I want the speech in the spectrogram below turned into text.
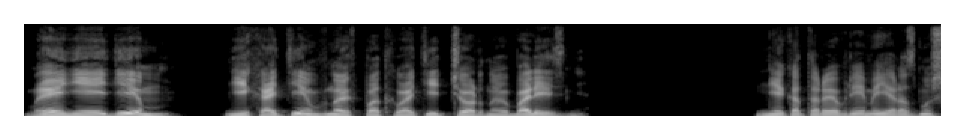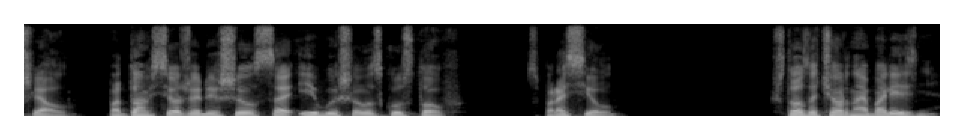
мы не едим, не хотим вновь подхватить черную болезнь». Некоторое время я размышлял, потом все же решился и вышел из кустов. Спросил. «Что за черная болезнь?»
